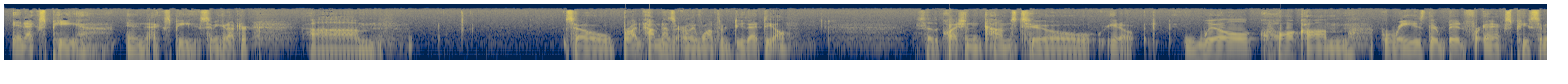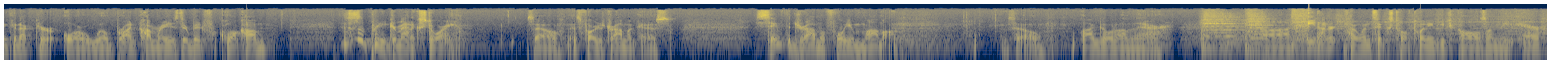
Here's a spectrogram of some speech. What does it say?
NXP, NXP Semiconductor. Um, so Broadcom doesn't really want them to do that deal. So the question comes to, you know, will Qualcomm raise their bid for NXP Semiconductor or will Broadcom raise their bid for Qualcomm? This is a pretty dramatic story. So, as far as drama goes, save the drama for your mama. So, a lot going on there. Uh, 800 516 1220 to calls on the air.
